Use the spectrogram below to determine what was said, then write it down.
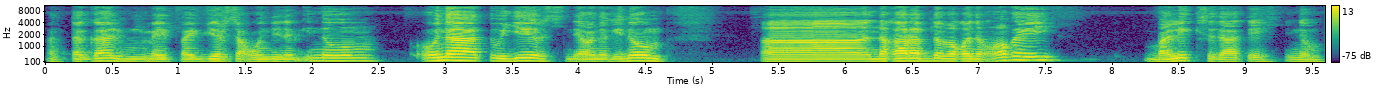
Ang tagal, may 5 years ako hindi nag-inom. Una, 2 years, hindi ako nag-inom. Ah, nakaramdam ako ng okay, balik sa dati, inom.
